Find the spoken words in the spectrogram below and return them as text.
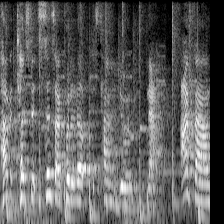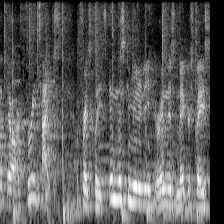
Haven't touched it since I put it up. It's time to do it now. I found there are three types of French cleats in this community or in this makerspace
